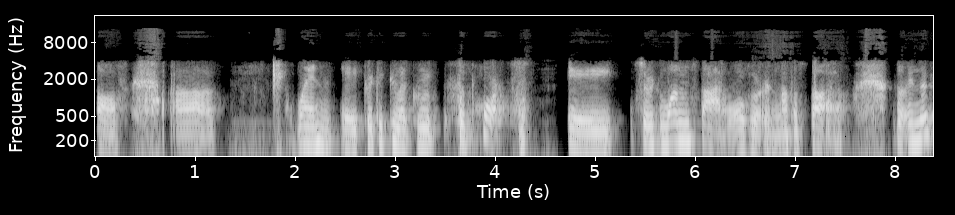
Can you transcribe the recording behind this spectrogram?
of uh, when a particular group supports a certain one style over another style. So in this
